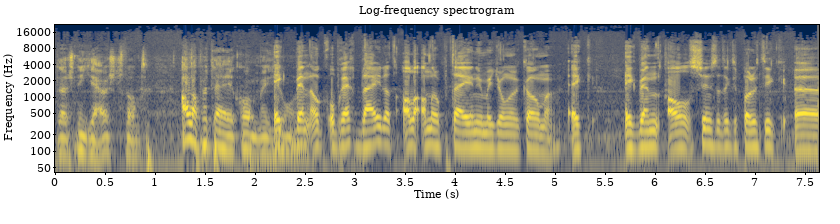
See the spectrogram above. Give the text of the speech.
Dat is niet juist. Want alle partijen komen met jongeren. Ik ben ook oprecht blij dat alle andere partijen nu met jongeren komen. Ik, ik ben al sinds dat ik de politiek eh,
